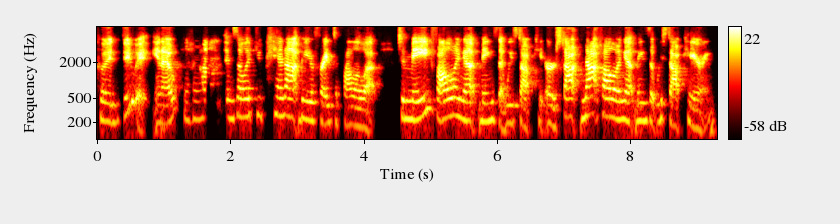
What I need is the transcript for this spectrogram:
could do it, you know. Mhm. And so, like, you cannot be afraid to follow up. To me, following up means that we stop or stop not following up means that we stop caring.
